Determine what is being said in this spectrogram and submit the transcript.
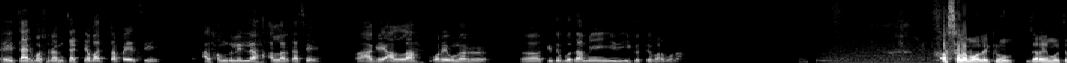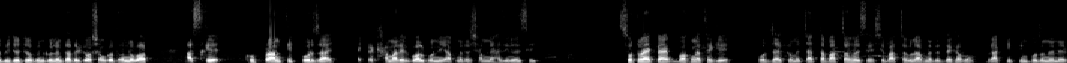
এই চার বছর আমি চারটা বাচ্চা পেয়েছি। আলহামদুলিল্লাহ আল্লাহর কাছে। আগে আল্লাহ, পরে ওনার কৃতজ্ঞতা আমি ই করতে পারব না। আসসালামু আলাইকুম। যারা এই মুহূর্তে ভিডিওটি ওপেন করলেন, তাদেরকে অসংখ্য ধন্যবাদ। আজকে খুব প্রান্তিক পর্যায়ে একটা খামারের গল্প নিয়ে আপনাদের সামনে হাজির হয়েছি। ছোট একটা বকনা থেকে পর্যায়ক্রমে চারটা বাচ্চা হয়েছে সে বাচ্চাগুলো আপনাদের দেখাবো। ব্রাক কৃত্রিম প্রজননের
